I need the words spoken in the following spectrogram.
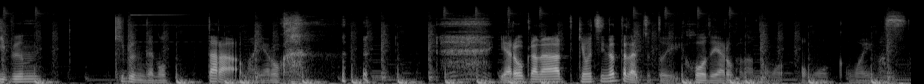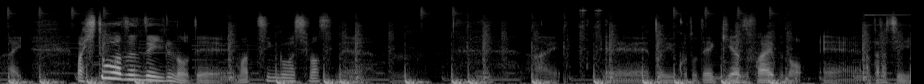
気分、気分が乗ったら、まあ、やろうか やろうかなって気持ちになったら、ちょっと、方でやろうかなと思思思います。はいまあ、人は全然いるので、マッチングはしますね。うん、はい。えー、ということで、Gears 5の、えー、新しい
